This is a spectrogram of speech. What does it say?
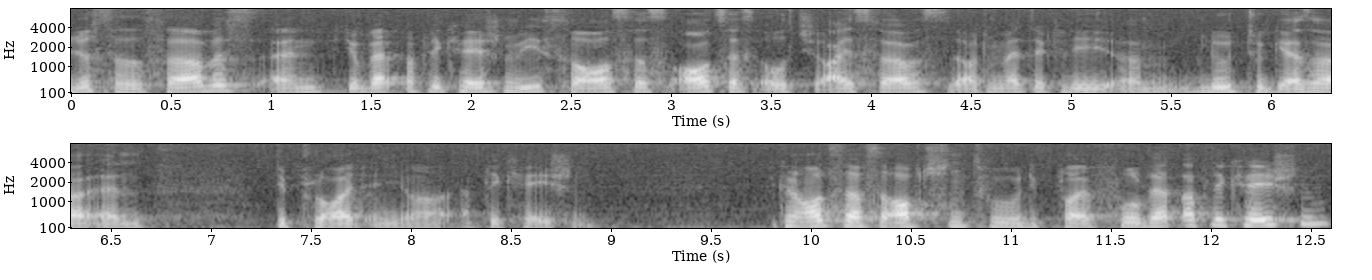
just as a service and your web application resources also as OSGI services automatically um, glued together and deployed in your application. You can also have the option to deploy a full web application,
